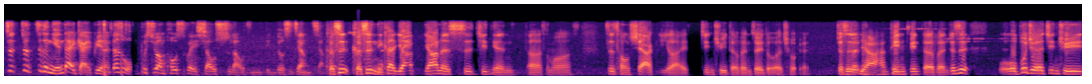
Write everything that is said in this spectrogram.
这这这个年代改变了，但是我们不希望 post play 消失了，我怎么顶都是这样讲。可是可是你看亚亚纳是今年呃什么，自从 Shaq 以来禁区得分最多的球员，就是平均得分，就是我不觉得禁区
